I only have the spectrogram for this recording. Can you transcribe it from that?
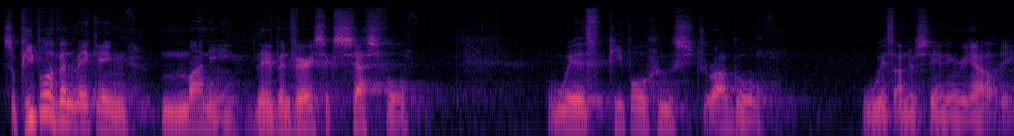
So people have been making money, they've been very successful with people who struggle with understanding reality.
